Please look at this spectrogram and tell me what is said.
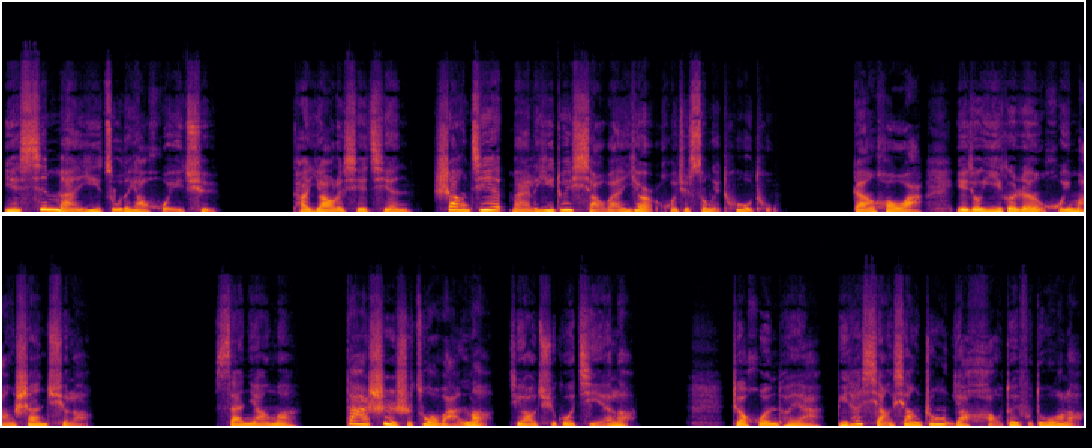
也心满意足的要回去。他要了些钱，上街买了一堆小玩意儿回去送给兔兔。然后啊，也就一个人回邙山去了。三娘嘛，大事是做完了，就要去过节了。这馄饨呀，比他想象中要好对付多了。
